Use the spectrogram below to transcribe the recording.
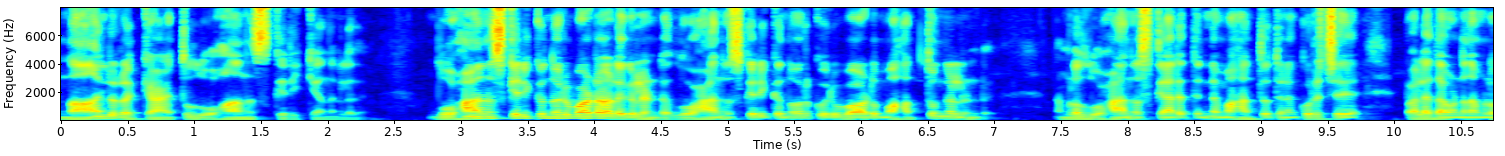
നാല് റക്കായത്ത് ലുഹാ നിസ്കരിക്കുക എന്നുള്ളത്. ലുഹാ നിസ്കരിക്കുന്ന ഒരുപാട് ആളുകളുണ്ട്. ലുഹാ നിസ്കരിക്കുന്നവർക്ക് ഒരുപാട് മഹത്വങ്ങളുണ്ട്. നമ്മൾ ലുഹാ നിസ്കാരത്തിന്റെ മഹത്വത്തിനെക്കുറിച്ച് പലതവണ നമ്മൾ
